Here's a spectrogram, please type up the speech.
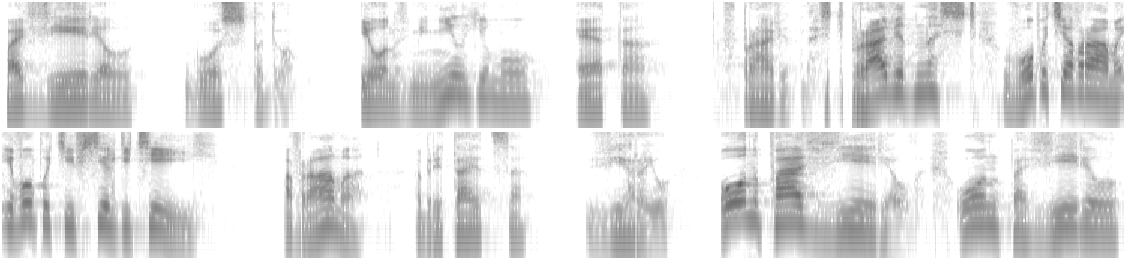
поверил Господу, и он вменил ему это в праведность. Праведность в опыте Авраама и в опыте всех детей Авраама обретается верою – он поверил, он поверил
